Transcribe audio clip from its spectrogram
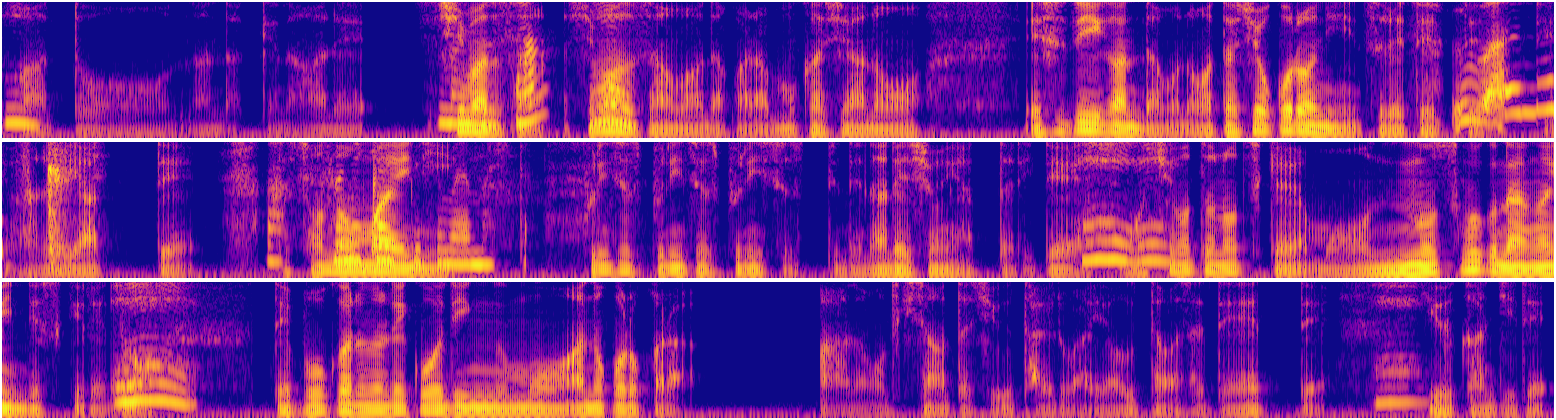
ええ。あとなんだっけなあれ島津さん？島島津さんはだから昔あの SD ガンダムの私をコロニーに連れてってってあれやってその前にプリンセスプリンセスプリンセスってナレーションやったりで、ええ。お仕事の付き合いはものすごく長いんですけれど、ええ。でボーカルのレコーディングもあの頃から「あのお月さん私歌えるわよ歌わせて」ってええ。いう感じで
